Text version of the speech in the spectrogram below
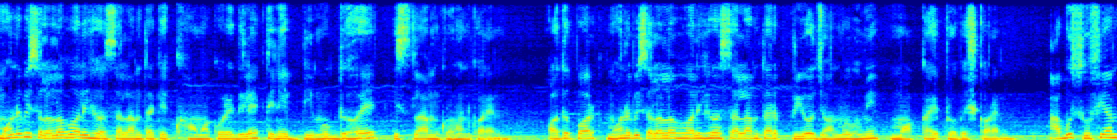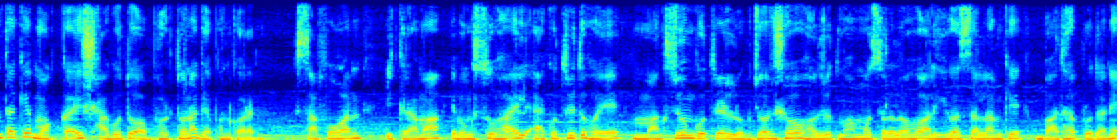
মহানবী সাল্লু আলহিহাসাল্লাম তাকে ক্ষমা করে দিলে তিনি বিমুগ্ধ হয়ে ইসলাম গ্রহণ করেন। অতপর মহানবী সাল্লু আলহিহাসাল্লাম তার প্রিয় জন্মভূমি মক্কায় প্রবেশ করেন। আবু সুফিয়ান তাকে মক্কায় স্বাগত অভ্যর্থনা জ্ঞাপন করেন। সাফওয়ান, ইকরামা এবং সুহাইল একত্রিত হয়ে মাকজুম গোত্রের লোকজন সহ হজরত মোহাম্মদ সাল্লাহ আলহিউসাল্লামকে বাধা প্রদানে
